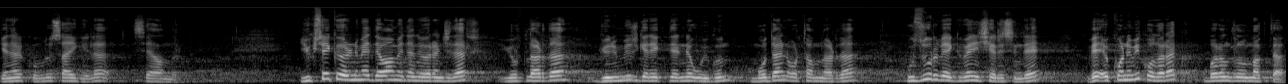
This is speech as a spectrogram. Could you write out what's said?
genel kurulu saygıyla selamlarım. Yüksek öğrenime devam eden öğrenciler yurtlarda günümüz gereklerine uygun modern ortamlarda huzur ve güven içerisinde ve ekonomik olarak barındırılmakta.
